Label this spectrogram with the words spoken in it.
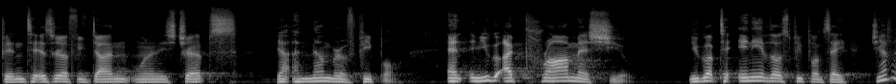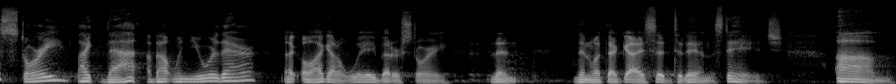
been to Israel, if you've done one of these trips. Yeah, a number of people. And, and you go, I promise you, you go up to any of those people and say, Do you have a story like that about when you were there? Like, oh, I got a way better story than, than what that guy said today on the stage. Um,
